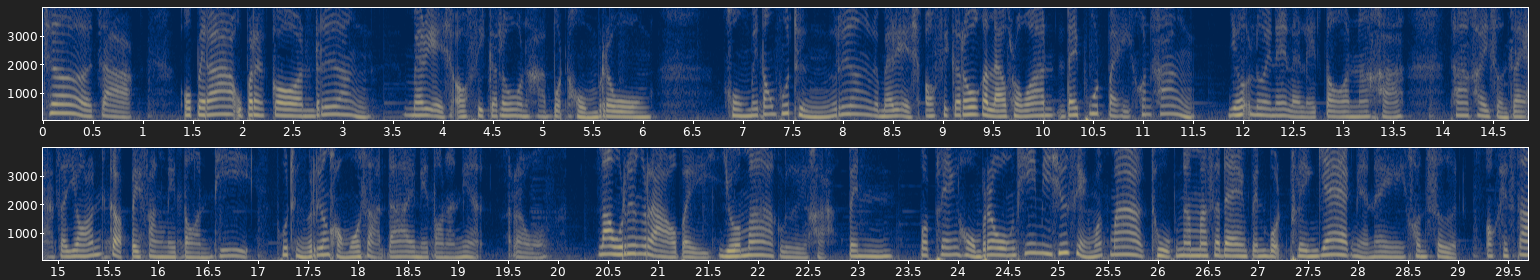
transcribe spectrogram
เชอร์จากโอเปร่าอุปรากรเรื่อง Marriage of Figaro นะคะ บทโหมโรง คงไม่ต้องพูดถึงเรื่อง The Marriage of Figaro กันแล้ว เพราะว่าได้พูดไปค่อนข้างเยอะเลยในหลาย ๆ ตอนนะคะ ถ้าใครสนใจอาจจะย้อนกลับไปฟังในตอนที่พูดถึงเรื่องของโมซาร์ทได้ในตอนนั้นเนี่ย เราเล่าเรื่องราวไปเยอะมากเลยค่ะ เป็นบทเพลงโหมโรงที่มีชื่อเสียงมาก ๆ ถูกนำมาแสดงเป็นบทเพลงแยกเนี่ยในคอนเสิร์ต ออเคสตรา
